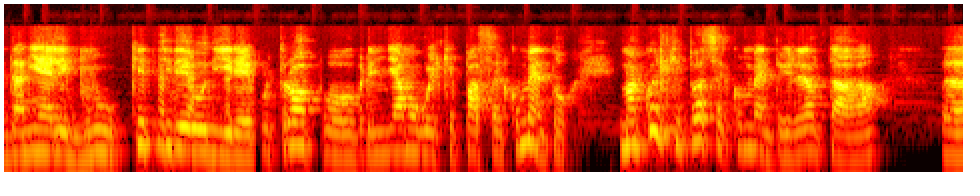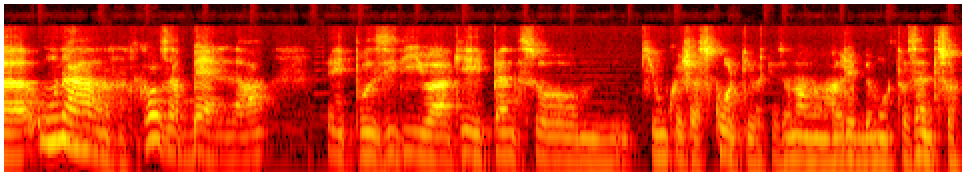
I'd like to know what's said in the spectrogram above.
Daniele Bu, che ti devo dire? Purtroppo prendiamo quel che passa il commento, ma quel che passa il commento in realtà, eh, una cosa bella e positiva che penso mh, chiunque ci ascolti, perché sennò non avrebbe molto senso,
